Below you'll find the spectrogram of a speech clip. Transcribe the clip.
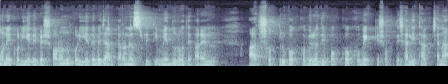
মনে করিয়ে দেবে, স্মরণ করিয়ে দেবে, যার কারণে স্মৃতি মেদুর হতে পারেন। আজ শত্রুপক্ষ, বিরোধী পক্ষ খুব একটি শক্তিশালী থাকছে না।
